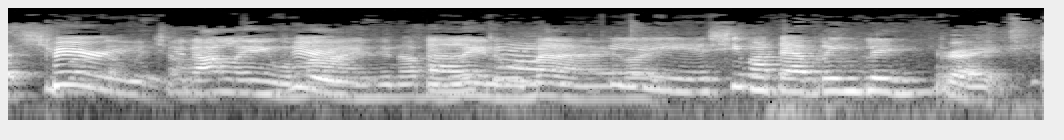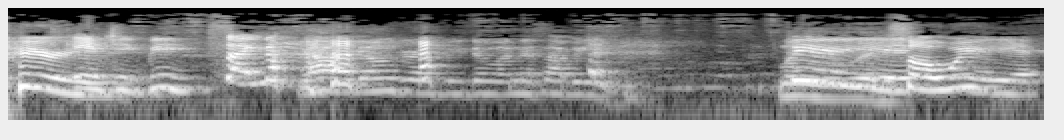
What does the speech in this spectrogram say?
those. She Period. And I lean with Period. mine, and I'll be leaning with mine. Like, Period. She want that bling bling. right. Period. NGB. Say no. Y'all young girls be doing this. I be leaning with Period. So we- Period.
